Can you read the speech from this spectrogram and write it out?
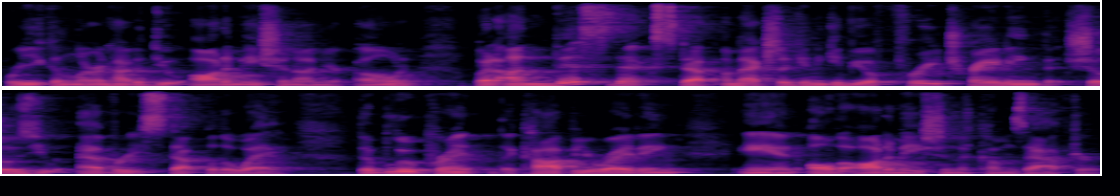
where you can learn how to do automation on your own. But on this next step, I'm actually gonna give you a free training that shows you every step of the way. The blueprint, the copywriting, and all the automation that comes after.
